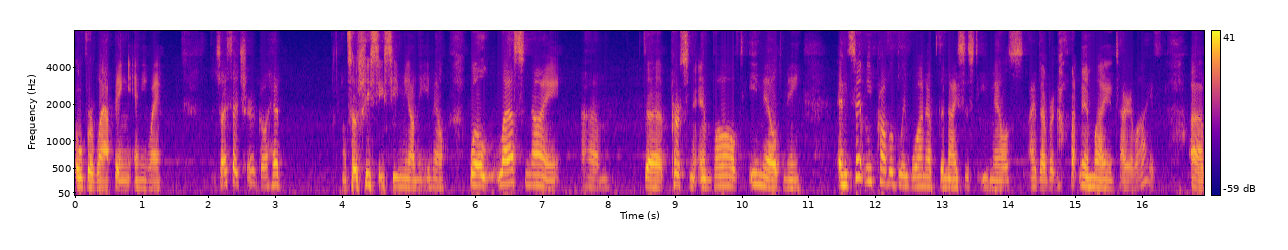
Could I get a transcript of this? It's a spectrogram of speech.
overlapping anyway. So I said, sure, go ahead. So she CC'd me on the email. Well, last night, um, the person involved emailed me and sent me probably one of the nicest emails I've ever gotten in my entire life. Uh,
